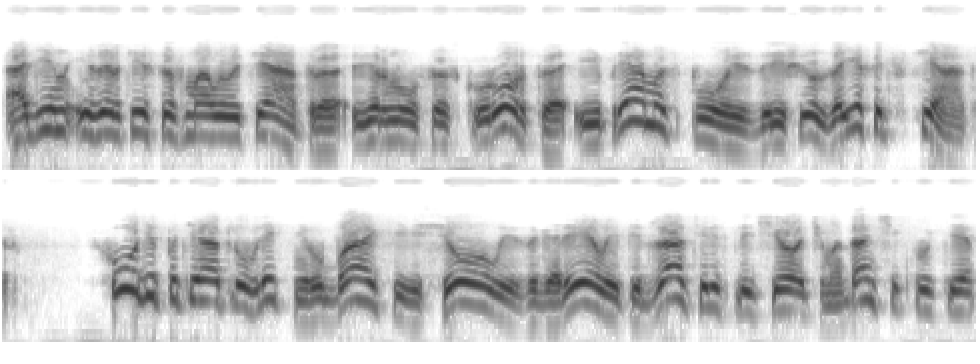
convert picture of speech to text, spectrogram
Один из артистов Малого театра вернулся с курорта и прямо с поезда решил заехать в театр. Ходит по театру в летней рубахе, веселый, загорелый, пиджак через плечо, чемоданчик в руке.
